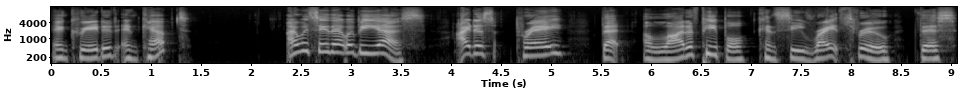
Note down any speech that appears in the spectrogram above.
and created and kept? I would say that would be yes. I just pray that a lot of people can see right through this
